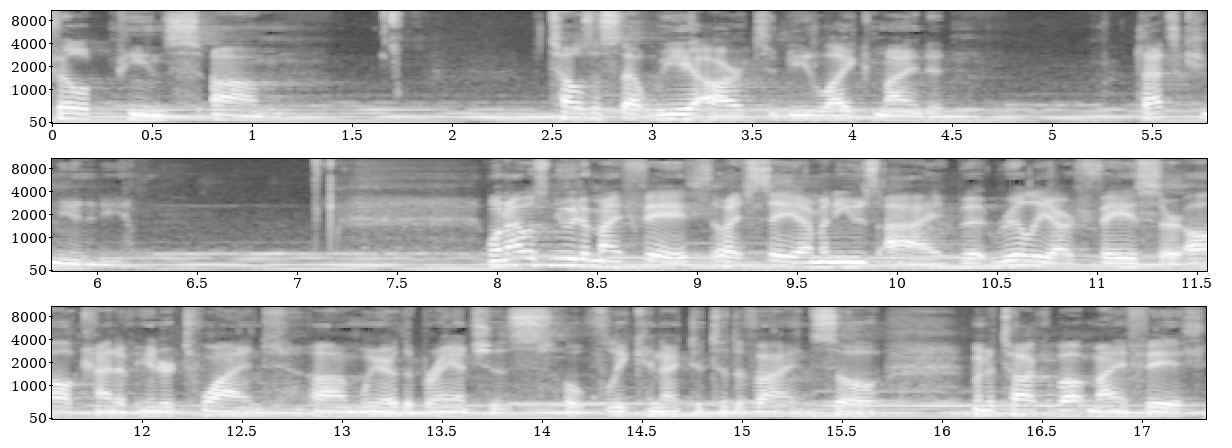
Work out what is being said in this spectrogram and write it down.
Philippines um, tells us that we are to be like-minded. That's community. When I was new to my faith, I say I'm going to use I, but really our faiths are all kind of intertwined. Um, we are the branches, hopefully connected to the vine. So I'm going to talk about my faith.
